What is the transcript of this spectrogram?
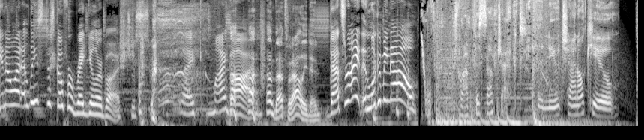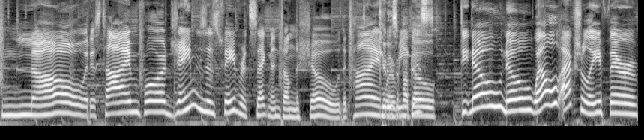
you know what? At least just go for regular Busch. Just like my God, That's what Allie did. that's right. And look at me now. Drop the subject. The new Channel Q. No, it is time for James's favorite segment on the show. The time Kitties where and we go. D- no, no. Well, actually, if they're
